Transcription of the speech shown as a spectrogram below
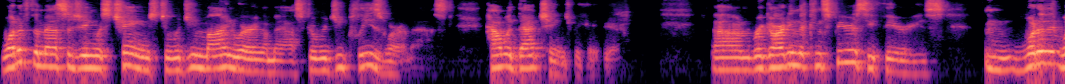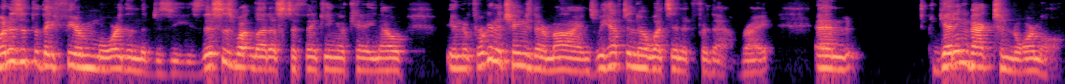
what if the messaging was changed to, would you mind wearing a mask or would you please wear a mask? How would that change behavior? Um, regarding the conspiracy theories, what, they, what is it that they fear more than the disease? This is what led us to thinking, okay, now, if we're going to change their minds, we have to know what's in it for them, right? And getting back to normal,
